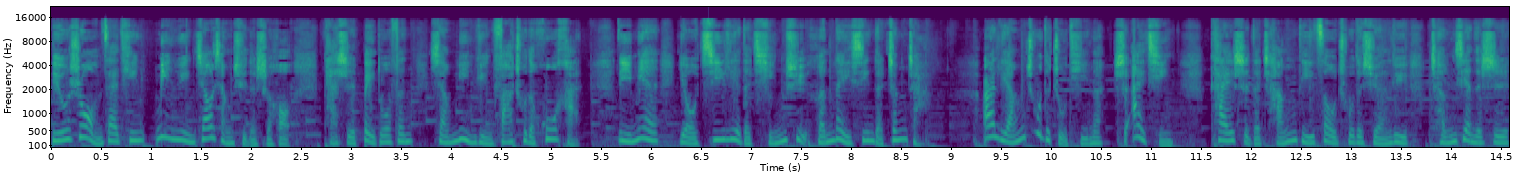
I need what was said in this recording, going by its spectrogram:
比如说，我们在听《命运交响曲》的时候，它是贝多芬向命运发出的呼喊，里面有激烈的情绪和内心的挣扎。而《梁祝》的主题呢是爱情，开始的长笛奏出的旋律呈现的是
